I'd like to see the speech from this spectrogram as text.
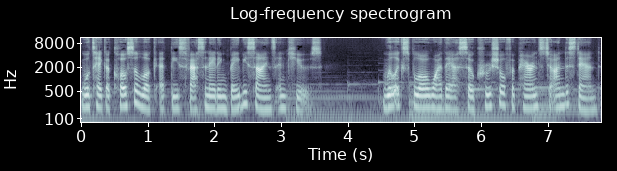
we'll take a closer look at these fascinating baby signs and cues. We'll explore why they are so crucial for parents to understand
